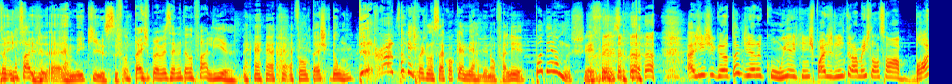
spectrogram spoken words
Todo mundo sabe disso. É, meio que isso. Um teste pra ver se a Nintendo falia. Foi um teste que deu muito errado. Será que a gente pode lançar qualquer merda e não falir? Podemos. E aí foi isso. A gente ganhou tanto dinheiro com o Wii que a gente pode literalmente lançar uma bo-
